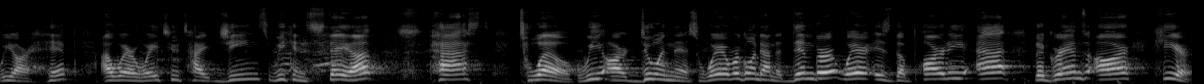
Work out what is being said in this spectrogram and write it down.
we are hip. I wear way too tight jeans. We can stay up past 12. We are doing this. Where we're going down to Denver. Where is the party at? The Grams are here.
